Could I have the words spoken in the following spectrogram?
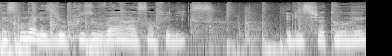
Est-ce qu'on a les yeux plus ouverts à Saint-Félix Élise Châteauret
